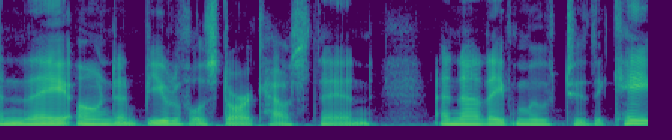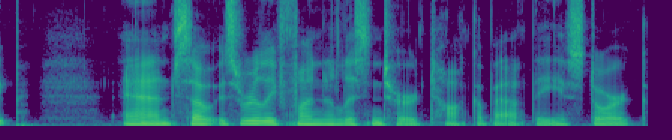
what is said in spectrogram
and they owned a beautiful historic house then, and now they've moved to the Cape, and so it's really fun to listen to her talk about the historic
